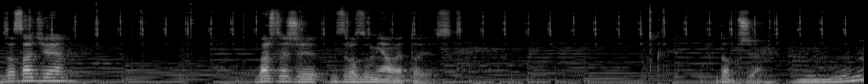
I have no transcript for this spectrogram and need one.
W zasadzie ważne, że zrozumiałe to jest. Dobrze. Mm,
